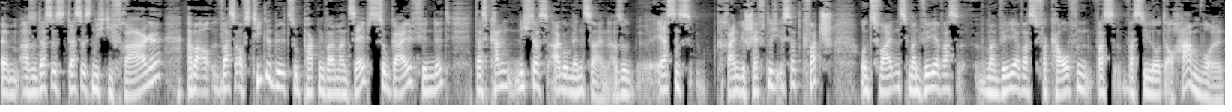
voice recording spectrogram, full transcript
Ähm, also das ist, das ist nicht die Frage, aber auch, was aufs Titelbild zu packen, weil man es selbst so geil findet, das kann nicht das Argument sein. Also äh, erstens rein geschäftlich ist das Quatsch und zweitens man will ja was, man will ja was verkaufen, was was die Leute auch haben wollen.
